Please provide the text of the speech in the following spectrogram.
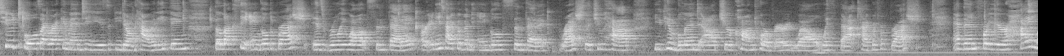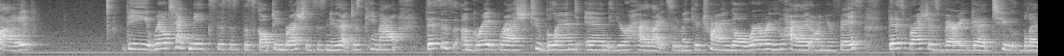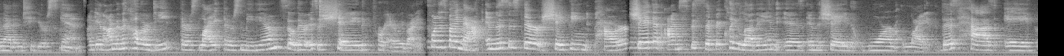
two tools I recommend to use if you don't have anything. The Luxie angled brush is really well, synthetic or any type of an angled synthetic brush that you have. You can blend out your contour very well with that type of a brush. And then for your highlight, the Real Techniques, this is the sculpting brush. This is new that just came out. This is a great brush to blend in your highlights. So to make your triangle, wherever you highlight on your face, this brush is very good to blend that into your skin. Again, I'm in the color deep. There's light, there's medium, so there is a shade for everybody. This one is by MAC, and this is their shaping powder. Shade that I'm specifically loving is in the shade Warm Light. This has a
